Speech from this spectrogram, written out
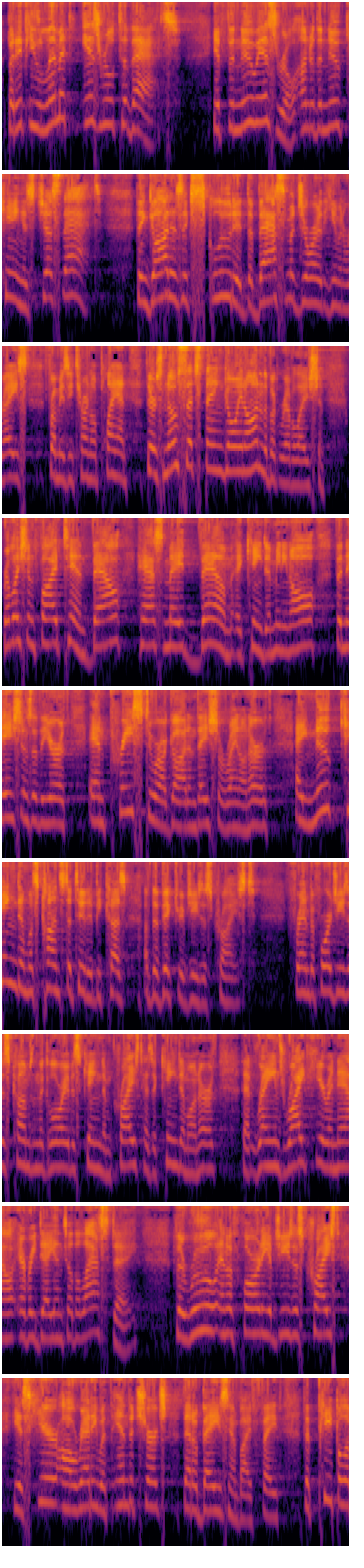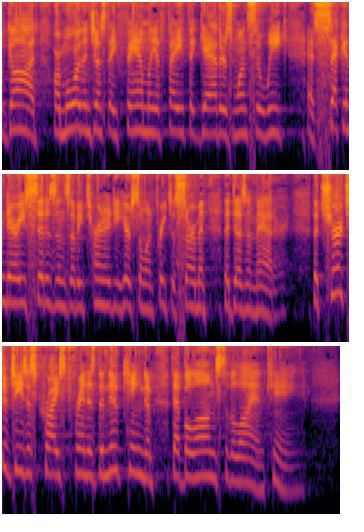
But if you limit Israel to that, if the new Israel under the new king is just that, then God has excluded the vast majority of the human race from his eternal plan. There's no such thing going on in the book of Revelation. Revelation 5:10, thou hast made them a kingdom, meaning all the nations of the earth, and priests to our God, and they shall reign on earth. A new kingdom was constituted because of the victory of Jesus Christ. Friend, before Jesus comes in the glory of his kingdom, Christ has a kingdom on earth that reigns right here and now every day until the last day the rule and authority of Jesus Christ is here already within the church that obeys him by faith. The people of God are more than just a family of faith that gathers once a week as secondary citizens of eternity. Hear someone preach a sermon that doesn't matter. The church of Jesus Christ, friend, is the new kingdom that belongs to the Lion King.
